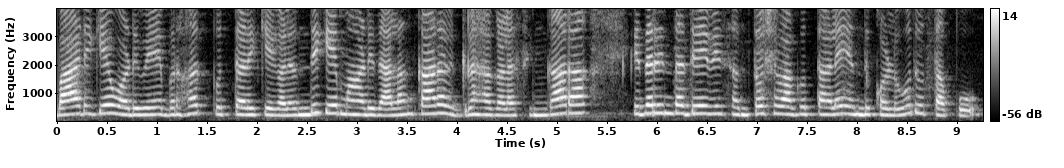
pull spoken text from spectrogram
ಬಾಡಿಗೆ, ಒಡವೆ, ಬೃಹತ್ ಪುತ್ತಳಿಕೆಗಳೊಂದಿಗೆ ಮಾಡಿದ ಅಲಂಕಾರ ವಿಗ್ರಹಗಳ ಸಿಂಗಾರ ಇದರಿಂದ ದೇವಿ ಸಂತೋಷವಾಗುತ್ತಾಳೆ ಎಂದುಕೊಳ್ಳುವುದು ತಪ್ಪು.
